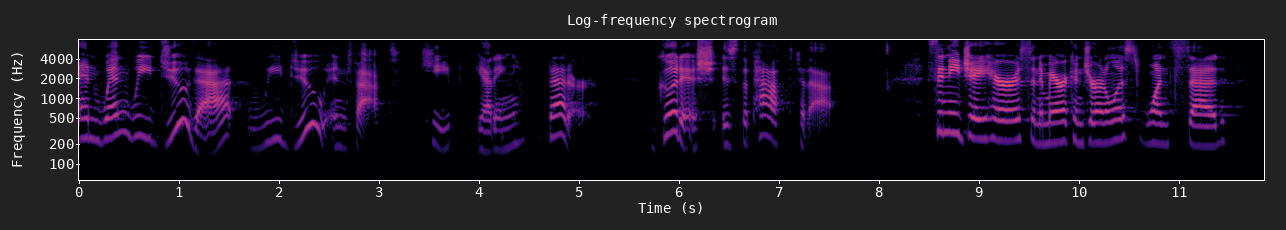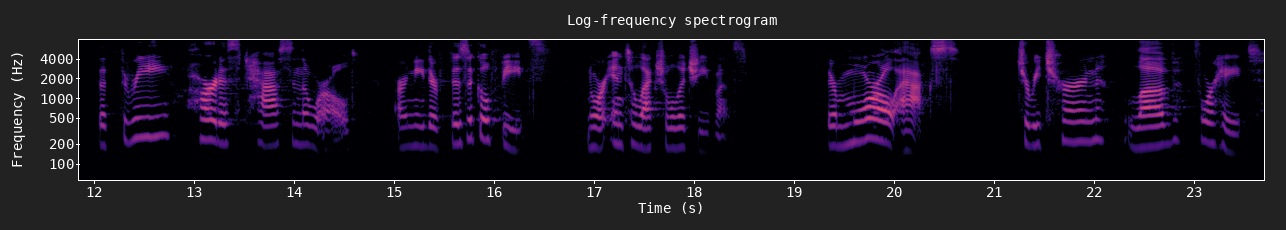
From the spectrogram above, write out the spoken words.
And when we do that, we do, in fact, keep getting better. Goodish is the path to that. Sidney J. Harris, an American journalist, once said, the three hardest tasks in the world are neither physical feats nor intellectual achievements. They're moral acts to return love for hate,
